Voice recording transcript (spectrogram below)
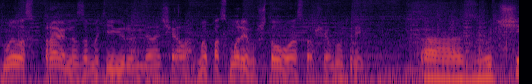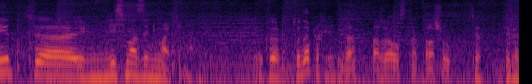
мы вас правильно замотивируем для начала. Мы посмотрим, что у вас вообще внутри. Э, Звучит э, весьма занимательно. Куда? Туда проходить? Да, пожалуйста, прошу. Все, вперед.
